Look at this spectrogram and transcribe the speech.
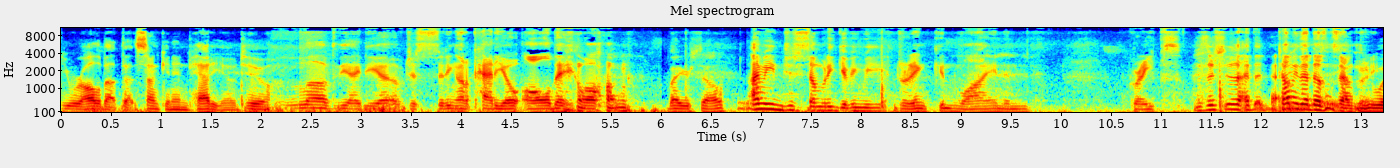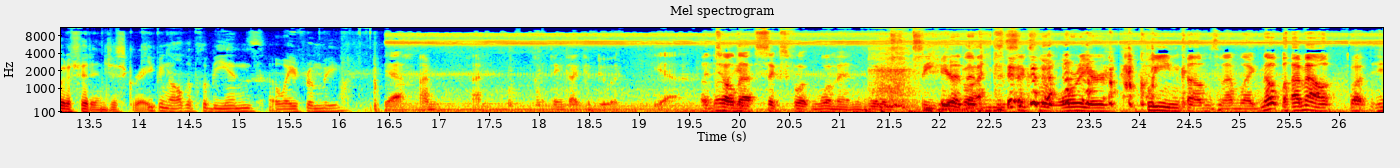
You were all about that sunken in patio too. Loved the idea of just sitting on a patio all day long. By yourself? I mean, just somebody giving me drink and wine and grapes. Is there just- I- tell me that doesn't sound great. You would have fit in just great. Keeping all the plebeians away from me. Yeah, I'm, I'm I think I could do it. Yeah. Although Until he- that six foot woman would have beat Yeah, your the, butt. the six foot warrior queen comes and I'm like, nope, I'm out. But he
